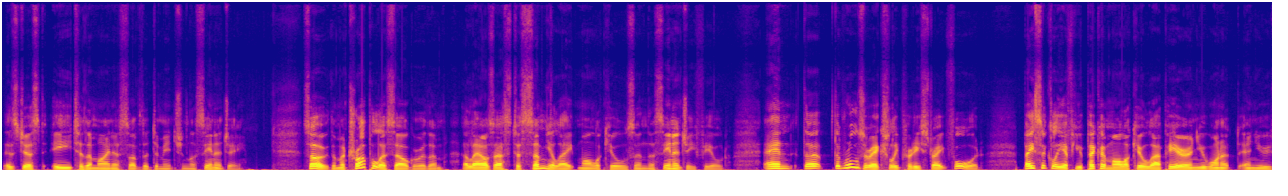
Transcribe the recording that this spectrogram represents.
is just e to the minus of the dimensionless energy. So the Metropolis algorithm allows us to simulate molecules in this energy field. And the, the rules are actually pretty straightforward. Basically, if you pick a molecule up here and you want it and you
